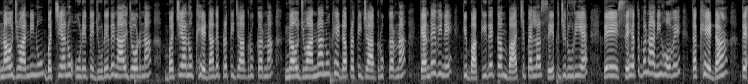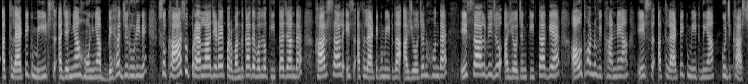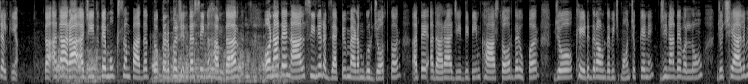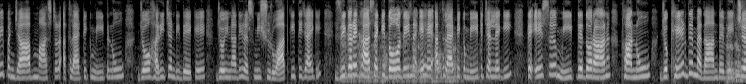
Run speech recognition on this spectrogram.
ਨੌਜਵਾਨੀ ਨੂੰ ਬੱਚਿਆਂ ਨੂੰ ਊੜੇ ਤੇ ਜੂੜੇ ਦੇ ਨਾਲ ਜੋੜਨਾ ਬੱਚਿਆਂ ਨੂੰ ਖੇਡਾਂ ਦੇ ਪ੍ਰਤੀ ਜਾਗਰੂਕ ਕਰਨਾ ਨੌਜਵਾਨਾਂ ਨੂੰ ਖੇਡਾਂ ਪ੍ਰਤੀ ਜਾਗਰੂਕ ਕਰਨਾ। ਕਹਿੰਦੇ ਵੀ ਨੇ ਕਿ ਬਾਕੀ ਦੇ ਕੰਮ ਬਾਅਦ ਚ ਪਹਿਲਾਂ ਸਿਹਤ ਜ਼ਰੂਰੀ ਹੈ ਤੇ ਸਿਹਤ ਬਣਾਣੀ ਹੋਵੇ ਤਾਂ ਖੇਡਾਂ ਤੇ ਐਥਲੈਟਿਕ ਮੀਟਸ ਅਜਿਹੀਆਂ ਹੋਣੀਆਂ ਬੇहद ਜ਼ਰੂਰੀ ਨੇ। ਸੋ ਖਾਸ ਉਪਰਾਲਾ ਜਿਹੜਾ ਇਹ ਪ੍ਰਬੰਧਕਾਂ ਦੇ ਵੱਲੋਂ ਕੀਤਾ ਜਾਂਦਾ ਹੈ। ਹਰ ਸਾਲ ਇਸ ਐਥਲੈਟਿਕ ਮੀਟ ਦਾ ਆਯੋਜਨ ਹੁੰਦਾ ਹੈ। ਇਸ ਸਾਲ ਵੀ ਜੋ ਆਯੋਜਨ ਕੀਤਾ ਗਿਆ ਹੈ, ਆਓ ਤੁਹਾਨੂੰ ਵਿਖਾਣੇ ਆ ਇਸ ਐਥਲੈਟਿਕ ਮੀਟ ਦੀਆਂ ਕੁਝ ਖਾਸ ਝਲਕੀਆਂ। ਤਾਂ ਅਦਾਰਾ ਅਜੀਤ ਦੇ ਮੁੱਖ ਸੰਪਾਦਕ ਡਾਕਟਰ ਬਰਜਿੰਦਰ ਸਿੰਘ ਹਮਦਰਦ, ਉਹਨਾਂ ਦੇ ਨਾਲ senior executive madam Gurjot Kaur ਅਤੇ ਅਦਾਰਾ ਅਜੀਤ ਦੀ ਟੀਮ ਖਾਸ ਤੌਰ ਦੇ ਉੱਪਰ ਜੋ ਖੇਡ ਗਰਾਊਂਡ ਦੇ ਵਿੱਚ ਪਹੁੰਚ ਚੁੱਕੇ ਨੇ, ਜਿਨ੍ਹਾਂ ਦੇ ਵੱਲੋਂ ਜੋ 46ਵੀਂ ਪੰਜਾਬ ਮਾਸਟਰ ਐਥਲੈਟਿਕ ਮੀਟ ਨੂੰ ਜੋ ਹਰੀ ਝੰਡੀ ਦੇ ਕੇ ਜੋ ਇਹਨਾਂ ਦੀ ਰਸਮੀ ਸ਼ੁਰੂਆਤ ਕੀਤੀ ਜਾਏਗੀ। ਜ਼ਿਕਰ ਇਹ ਖਾਸ ਹੈ ਕਿ ਦੋ ਦਿਨ ਇਹ ਐਥਲੈਟਿਕ ਮੀਟ ਚੱਲੇਗੀ ਤੇ ਇਸ ਮੀਟ ਦੇ ਦੌਰਾਨ ਤੁਹਾਨੂੰ ਜੋ ਖੇਡ ਦੇ ਮੈਦਾਨ ਦੇ ਵਿੱਚ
